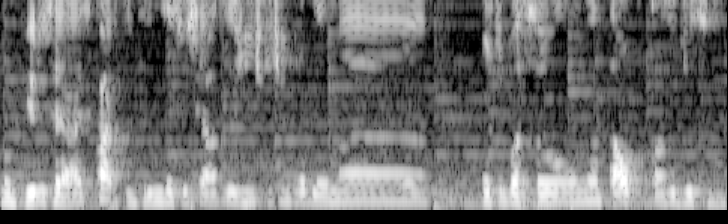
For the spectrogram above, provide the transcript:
Vampiros reais. Claro, tem crimes associados a gente que tinha problema. perturbação mental por causa disso, né?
